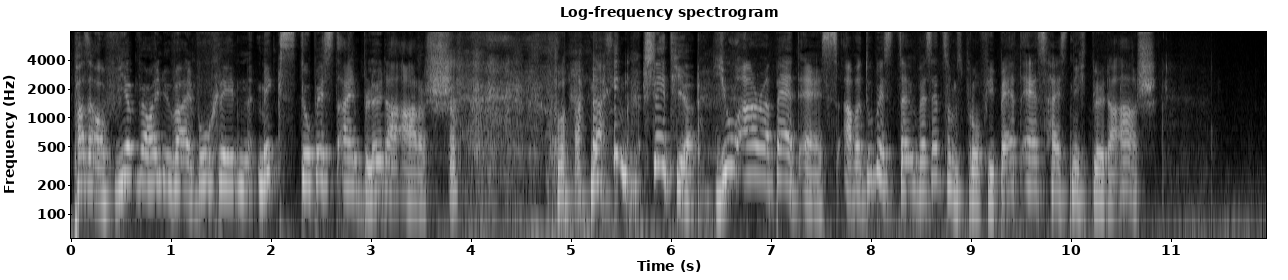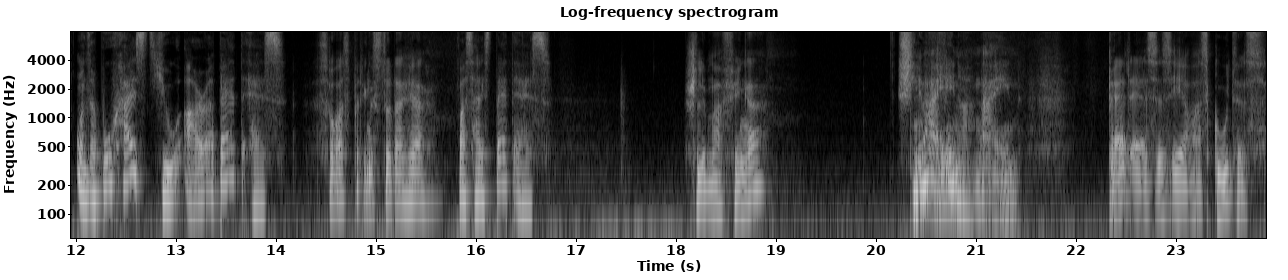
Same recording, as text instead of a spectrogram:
Pass auf, wir wollen über ein Buch reden. Mix, du bist ein blöder Arsch. Nein, steht hier. You are a badass. Aber du bist der Übersetzungsprofi. Badass heißt nicht blöder Arsch. Unser Buch heißt You are a badass. Sowas bringst du daher. Was heißt badass? Schlimmer Finger? Schlimmer nein, Finger. nein. Badass ist eher was Gutes.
